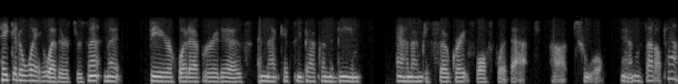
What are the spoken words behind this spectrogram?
take it away, whether it's resentment, fear, whatever it is, and that gets me back on the beam. And I'm just so grateful for that uh, tool. And with that, I'll pass.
